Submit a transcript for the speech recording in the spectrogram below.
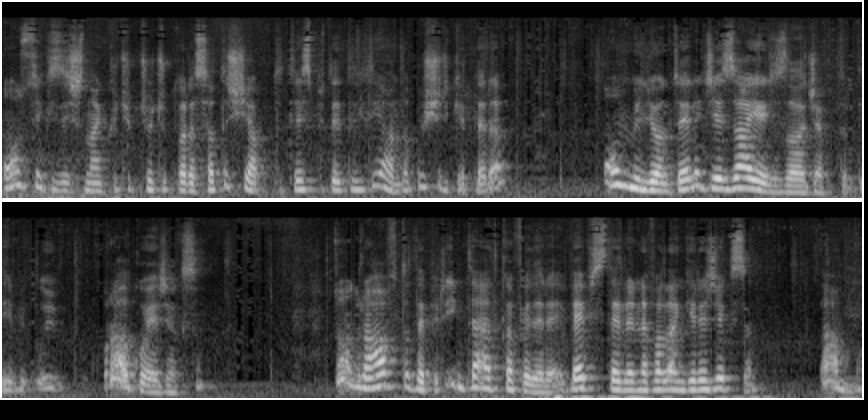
18 yaşından küçük çocuklara satış yaptığı tespit edildiği anda bu şirketlere 10 milyon TL ceza yazılacaktır diye bir kural koyacaksın. Sonra haftada bir internet kafelere, web sitelerine falan gireceksin. Tamam mı?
